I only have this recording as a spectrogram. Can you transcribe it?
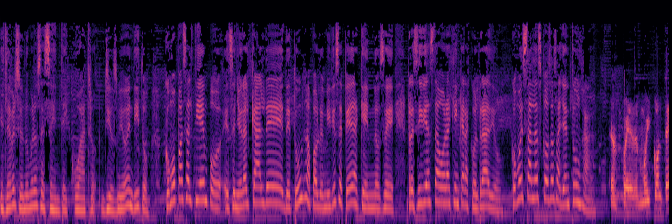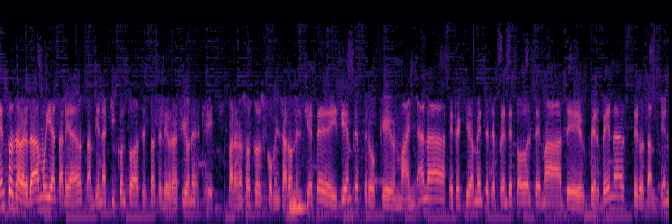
Es la versión número 64. Dios mío bendito. ¿Cómo pasa el tiempo? El señor alcalde de Tunja, Pablo Emilio Cepeda, quien nos eh, recibe hasta ahora aquí en Caracol Radio. ¿Cómo están las cosas allá en Tunja? Pues muy contentos, la verdad, muy atareados también aquí con todas estas celebraciones que para nosotros comenzaron el 7 de diciembre, pero que mañana efectivamente se prende todo el tema de verbenas, pero también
